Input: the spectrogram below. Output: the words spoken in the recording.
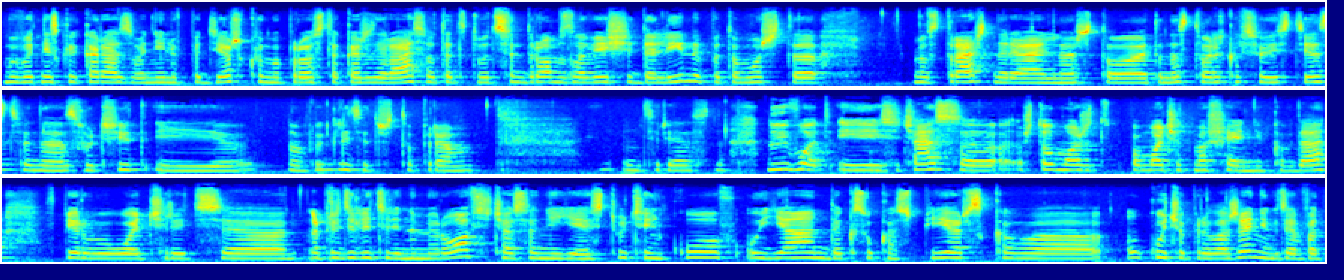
мы вот несколько раз звонили в поддержку, и мы просто каждый раз вот этот вот синдром зловещей долины, потому что ну, страшно реально, что это настолько все естественно звучит и ну, выглядит, что прям интересно. Ну и вот, и сейчас э, что может помочь от мошенников, да? В первую очередь э, определители номеров, сейчас они есть у Тиньков, у Яндекс, у Касперского, у куча приложений, где вот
